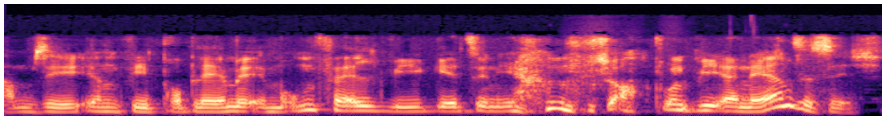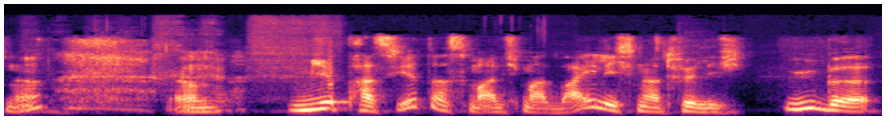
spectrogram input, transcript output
haben Sie irgendwie Probleme im Umfeld? Wie geht's in Ihrem Job und wie ernähren Sie sich? Ne? Ähm, mir passiert das manchmal, weil ich natürlich über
